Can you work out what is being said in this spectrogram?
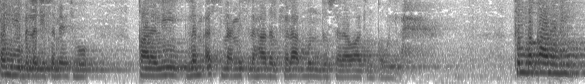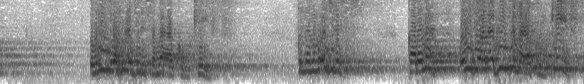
طيب الذي سمعته. قال لي لم أسمع مثل هذا الكلام منذ سنوات طويلة. ثم قال لي أريد أن أجلس معكم. كيف؟ قلنا له أجلس. قال لا أريد أن أبيت معكم. كيف؟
